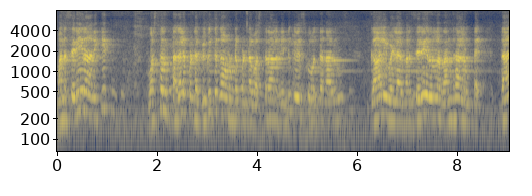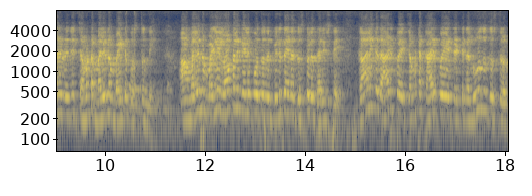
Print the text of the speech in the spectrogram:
మన శరీరానికి వస్త్రం తగలకుండా బిగుతుగా ఉండకుండా వస్త్రాలను ఎందుకు వేసుకోవద్దన్నారు? గాలి వెళ్ళాలి. మన శరీరంలో రంధ్రాలు ఉంటాయి. దాని నుంచి చెమట మలినం బయటకు వస్తుంది. ఆ మలినం మళ్ళీ లోపలికి వెళ్ళిపోతుంది. బిగుతైన దుస్తులు ధరిస్తే. గాలికి అది ఆరిపోయే చెమట కారిపోయేటట్టుగా లూజు దుస్తులు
